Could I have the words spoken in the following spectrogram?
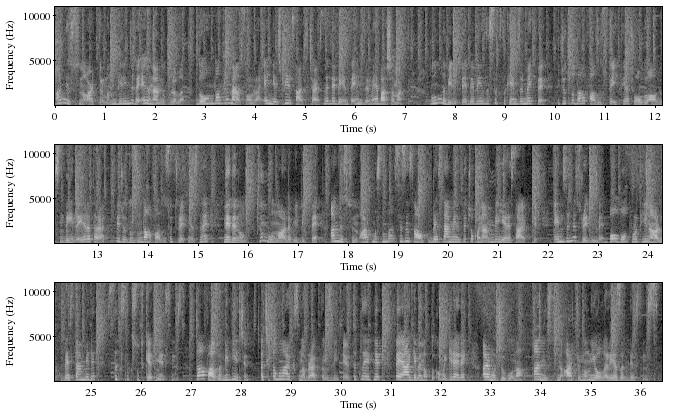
Anne sütünü arttırmanın birinci ve en önemli kuralı doğumdan hemen sonra en geç 1 saat içerisinde bebeğinizi emzirmeye başlamaktır. Bununla birlikte bebeğinizi sık sık emzirmek de vücutta daha fazla süte ihtiyaç olduğu algısını beyinde yaratarak vücudunuzun daha fazla süt üretmesine neden olur. Tüm bunlarla birlikte anne sütünün artmasında sizin sağlıklı beslenmeniz de çok önemli bir yere sahiptir. Emzirme sürecinde bol bol protein ağırlıklı beslenmeli, sık sık su tüketmelisiniz. Daha fazla bilgi için açıklamalar kısmına bıraktığımız linkleri tıklayabilir veya gebe.com'a girerek arama çubuğuna anne sütünü arttırmanın yolları yazabilirsiniz.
